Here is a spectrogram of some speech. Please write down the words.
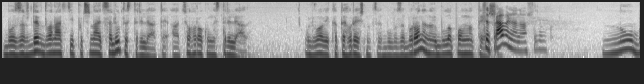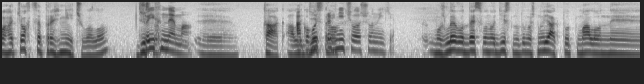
Бо завжди в 12 починають салюти стріляти, а цього року не стріляли. У Львові категорично це було заборонено і було повна тиша. Це правильно, на вашу думку? Ну, багатьох це пригнічувало. Що їх нема. Е, так, але а когось дійсно, пригнічувало, що вони є. можливо, десь воно дійсно думаєш, ну як, тут мало не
